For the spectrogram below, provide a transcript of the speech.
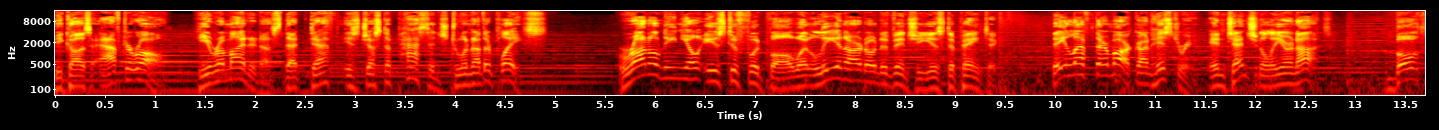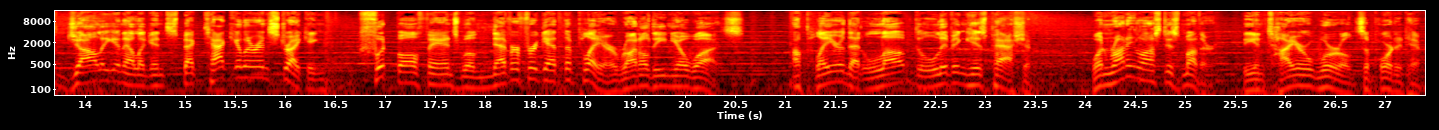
Because after all, he reminded us that death is just a passage to another place. Ronaldinho is to football what Leonardo da Vinci is to painting. They left their mark on history, intentionally or not. Both jolly and elegant, spectacular and striking, football fans will never forget the player Ronaldinho was. A player that loved living his passion. When Ronnie lost his mother, the entire world supported him,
